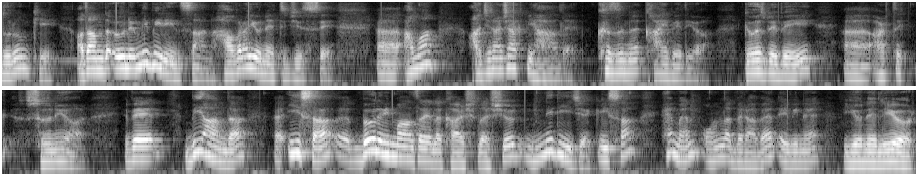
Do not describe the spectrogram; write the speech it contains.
durum ki. Adam da önemli bir insan, havra yöneticisi. Ee, ama acınacak bir halde. Kızını kaybediyor. Göz bebeği e, artık sönüyor. Ve bir anda e, İsa e, böyle bir manzarayla karşılaşıyor. Ne diyecek? İsa hemen onunla beraber evine yöneliyor.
